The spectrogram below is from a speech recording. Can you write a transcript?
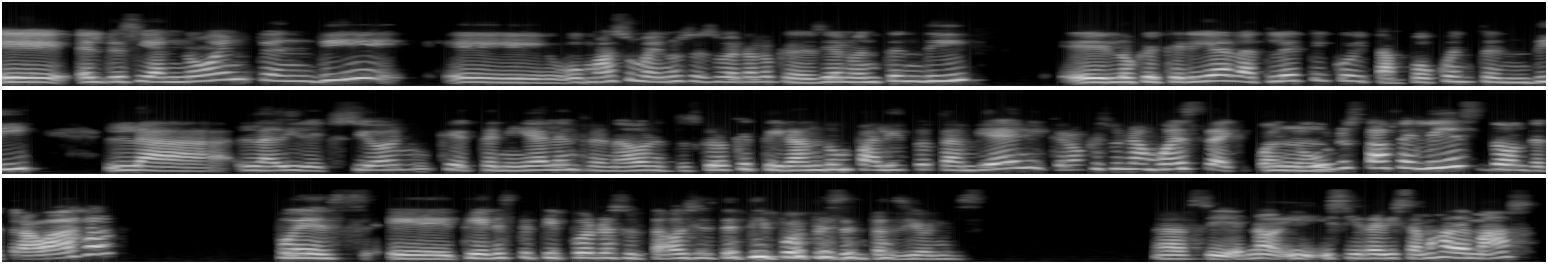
eh, él decía, no entendí, eh, o más o menos eso era lo que decía, no entendí eh, lo que quería el Atlético y tampoco entendí la, la, dirección que tenía el entrenador. Entonces creo que tirando un palito también y creo que es una muestra de que cuando mm. uno está feliz donde trabaja, pues tiene este tipo de resultados y este tipo de presentaciones. Así es, no, y, si revisamos además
